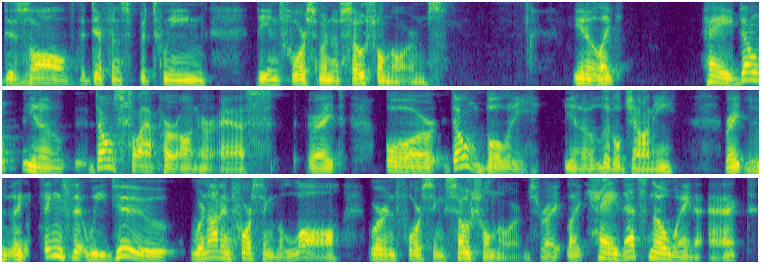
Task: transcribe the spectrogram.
dissolve the difference between the enforcement of social norms. You know, like, hey, don't, you know, don't slap her on her ass, right? Or don't bully, you know, little Johnny, right? Mm-hmm. Like things that we do, we're not enforcing the law, we're enforcing social norms, right? Like, hey, that's no way to act.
